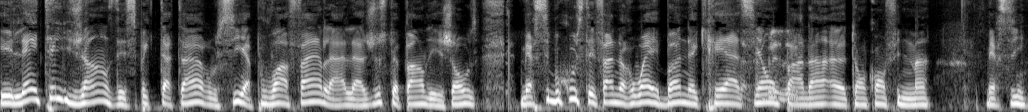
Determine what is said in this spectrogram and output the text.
et l'intelligence des spectateurs aussi à pouvoir faire la, la juste part des choses. Merci beaucoup Stéphane Roy et bonne création pendant euh, ton confinement. Merci.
